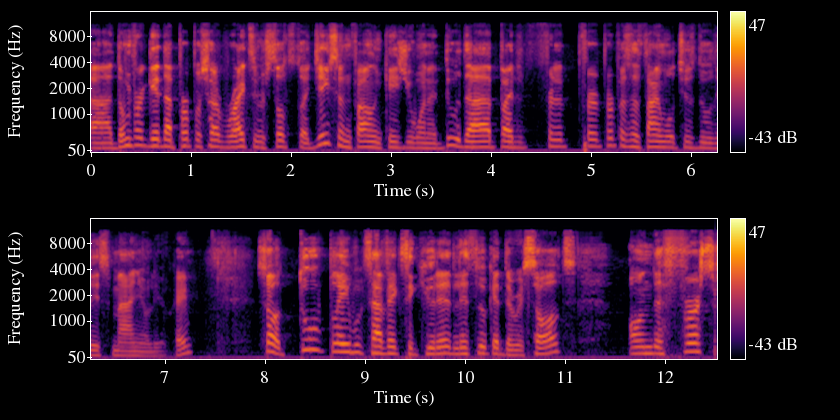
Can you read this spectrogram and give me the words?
Uh, don't forget that PurpleSharp writes the results to a JSON file in case you want to do that, but for, for purpose of time, we'll just do this manually, okay? So two playbooks have executed. Let's look at the results. On the first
